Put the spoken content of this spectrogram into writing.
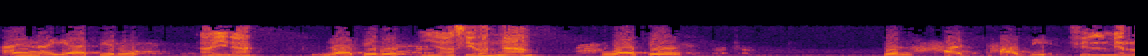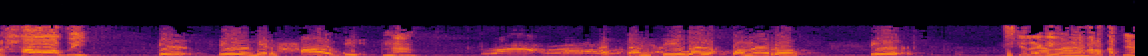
aina yasiru. Aina? Yasiru. Yasirun? Naam. huwa fil mirhadi Fil mirhadi. fil fil mirhadi Naam. Asamsi wal qamaru. Fil Sekali lagi umum harokatnya.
